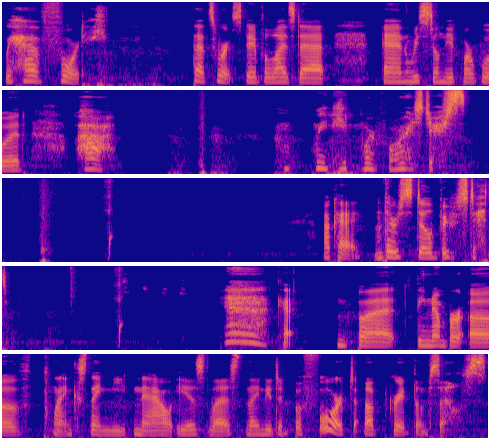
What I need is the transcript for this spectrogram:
We have 40. That's where it's stabilized at. And we still need more wood. Ah! We need more foresters. Okay, they're still boosted. okay, but the number of planks they need now is less than they needed before to upgrade themselves.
